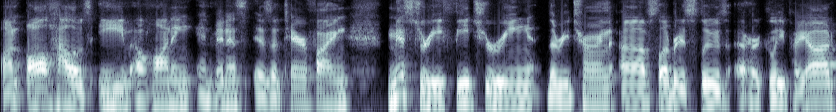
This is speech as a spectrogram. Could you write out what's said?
on All Hallows Eve, A Haunting in Venice is a terrifying mystery featuring the return of celebrity sleuth Hercule Poirot.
